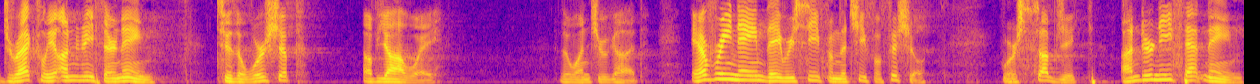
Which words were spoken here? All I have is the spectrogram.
directly underneath their name to the worship of Yahweh, the one true God. Every name they received from the chief official were subject underneath that name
